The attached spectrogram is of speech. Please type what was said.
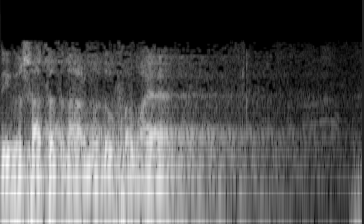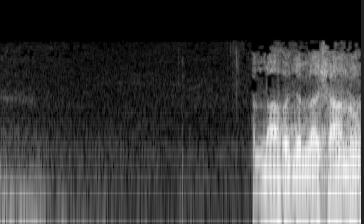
دی وساطت نال مدو فرمایا ہے۔ اللہ جل شانہ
